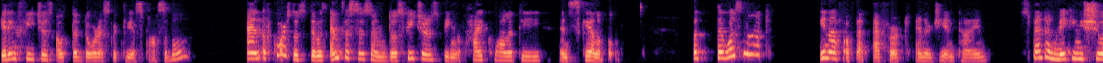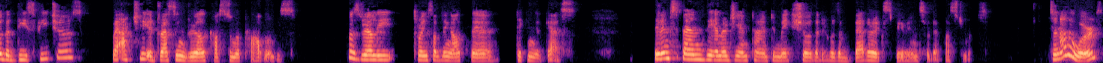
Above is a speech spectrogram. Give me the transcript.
getting features out the door as quickly as possible. And of course, those, there was emphasis on those features being of high quality and scalable. But there was not enough of that effort, energy, and time spent on making sure that these features were actually addressing real customer problems. It was really throwing something out there, taking a guess. They didn't spend the energy and time to make sure that it was a better experience for their customers. So in other words,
